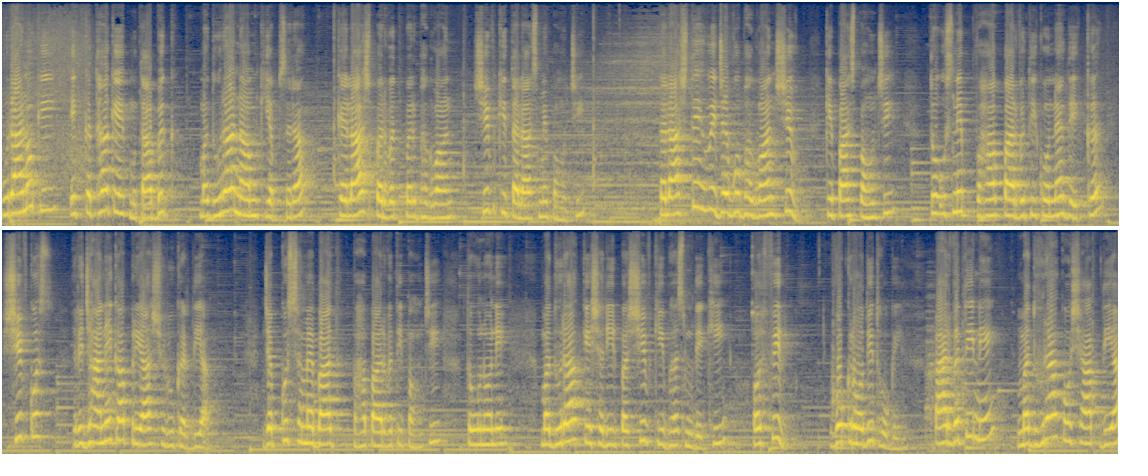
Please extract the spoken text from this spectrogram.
पुराणों की एक कथा के मुताबिक मधुरा नाम की अप्सरा कैलाश पर्वत पर भगवान शिव की तलाश में पहुँची। तलाशते हुए जब वो भगवान शिव के पास पहुँची तो उसने वहाँ पार्वती को न देखकर शिव को रिझाने का प्रयास शुरू कर दिया। जब कुछ समय बाद वहाँ पार्वती पहुँची तो उन्होंने मधुरा के शरीर पर शिव की भस्म देखी और फिर वो क्रोधित हो गई। पार्वती ने मधुरा को शाप दिया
